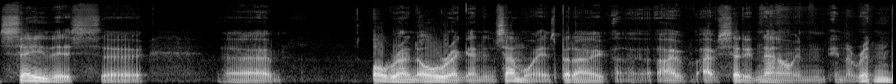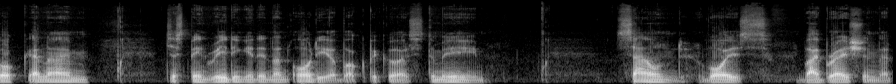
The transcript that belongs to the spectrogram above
say this. Uh, uh, over and over again in some ways, but I, uh, I've, I've said it now in, in a written book, and I'm just been reading it in an audio book because to me, sound, voice, vibration that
